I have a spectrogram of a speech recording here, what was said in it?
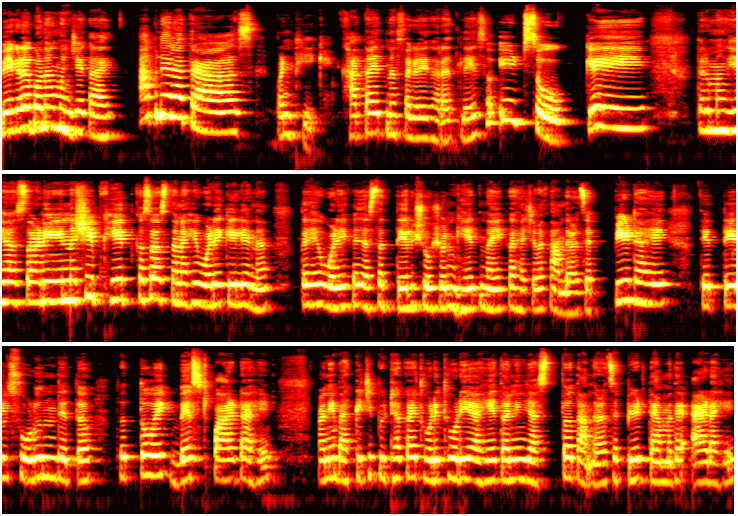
वेगळं बनव म्हणजे काय? आपल्याला त्रास. पण ठीक आहे. खाता येत ना सगळे घरातले. सो इट्स ओके तर मग हे असं आणि नशीब घेत कसं असतं ना हे वडे केले ना तर हे वडे काही जास्त तेल शोषून घेत नाही का? ह्याच्यामध्ये तांदळाचं पीठ आहे ते तेल सोडून देतं. तर तो एक बेस्ट पार्ट आहे. आणि बाकीची पिठं काय थोडी थोडी आहेत आणि जास्त तांदळाचं पीठ त्यामध्ये ॲड आहे.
